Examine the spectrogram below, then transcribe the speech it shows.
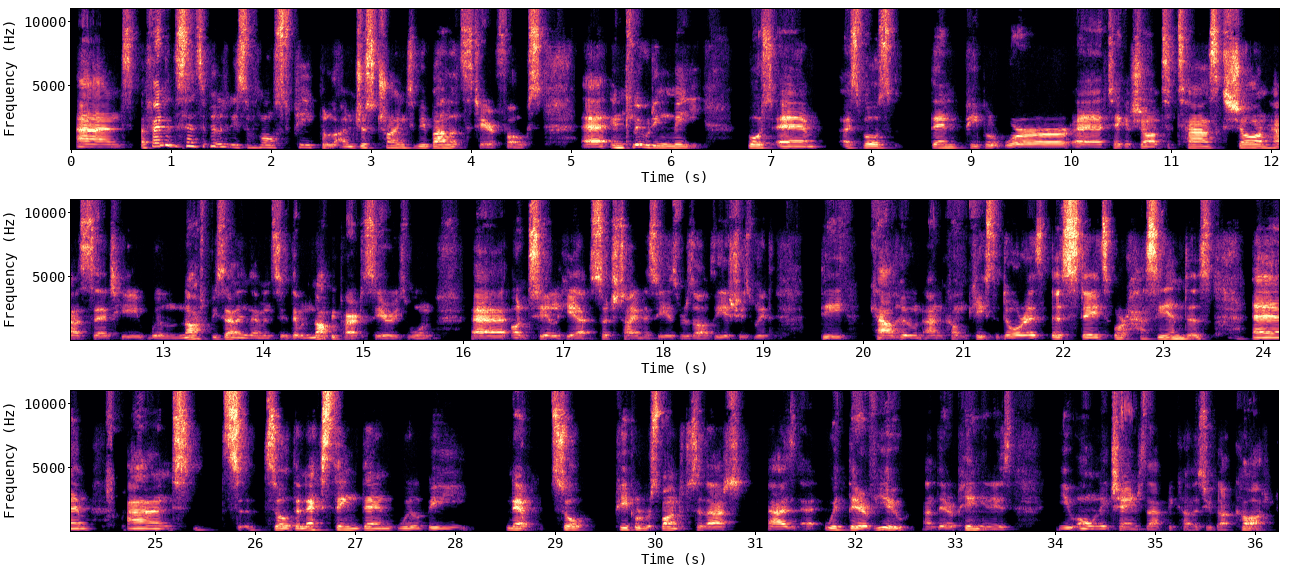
and offended the sensibilities of most people. I'm just trying to be balanced here, folks, uh, including me. But um, I suppose then people were uh, taking Sean to task. Sean has said he will not be selling them, and they will not be part of Series One uh, until he has such time as he has resolved the issues with the Calhoun and Conquistadores estates or haciendas. Um, and so, so the next thing then will be now. So people responded to that as uh, with their view and their opinion is you only change that because you got caught.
